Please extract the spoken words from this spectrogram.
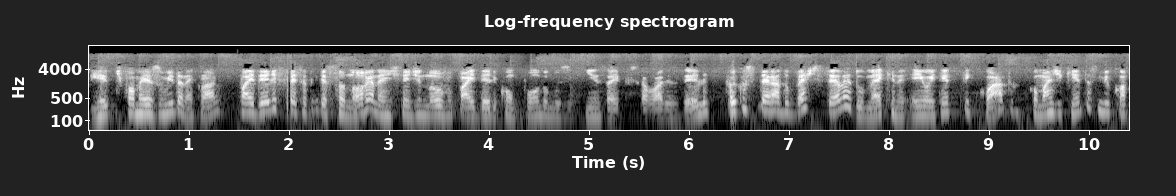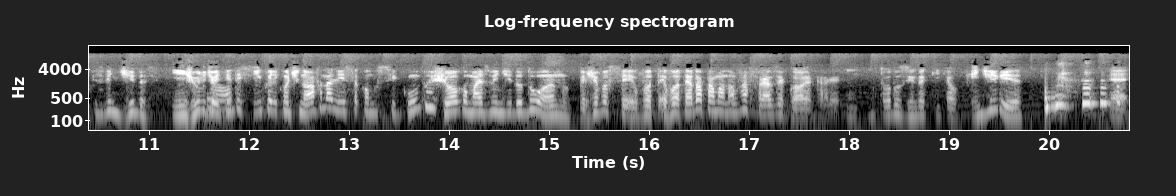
de forma resumida, né? Claro. O pai dele fez a trilha sonora, né? A gente tem de novo o pai dele compondo musiquinhas aí pros cavalos dele. Foi considerado o best-seller do Mac né? em 84, com mais de 500 mil cópias vendidas. E em julho de 85 ele continuava na lista como o segundo jogo mais vendido do ano ano. Veja você, eu vou, eu vou até adotar uma nova frase agora, cara, introduzindo aqui, que é o quem diria. É,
